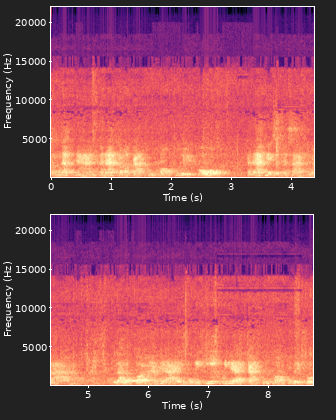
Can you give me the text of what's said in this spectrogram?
สำนักงานคณะกรรมการคุ้มครองผู้บริโภค คณะเภสัชศาสตร์จุฬาจุฬาลงกรณ์มหาวิทยาลัย มูลนิธิวิทยาลัยการคุ้มครองผู้บริโภค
